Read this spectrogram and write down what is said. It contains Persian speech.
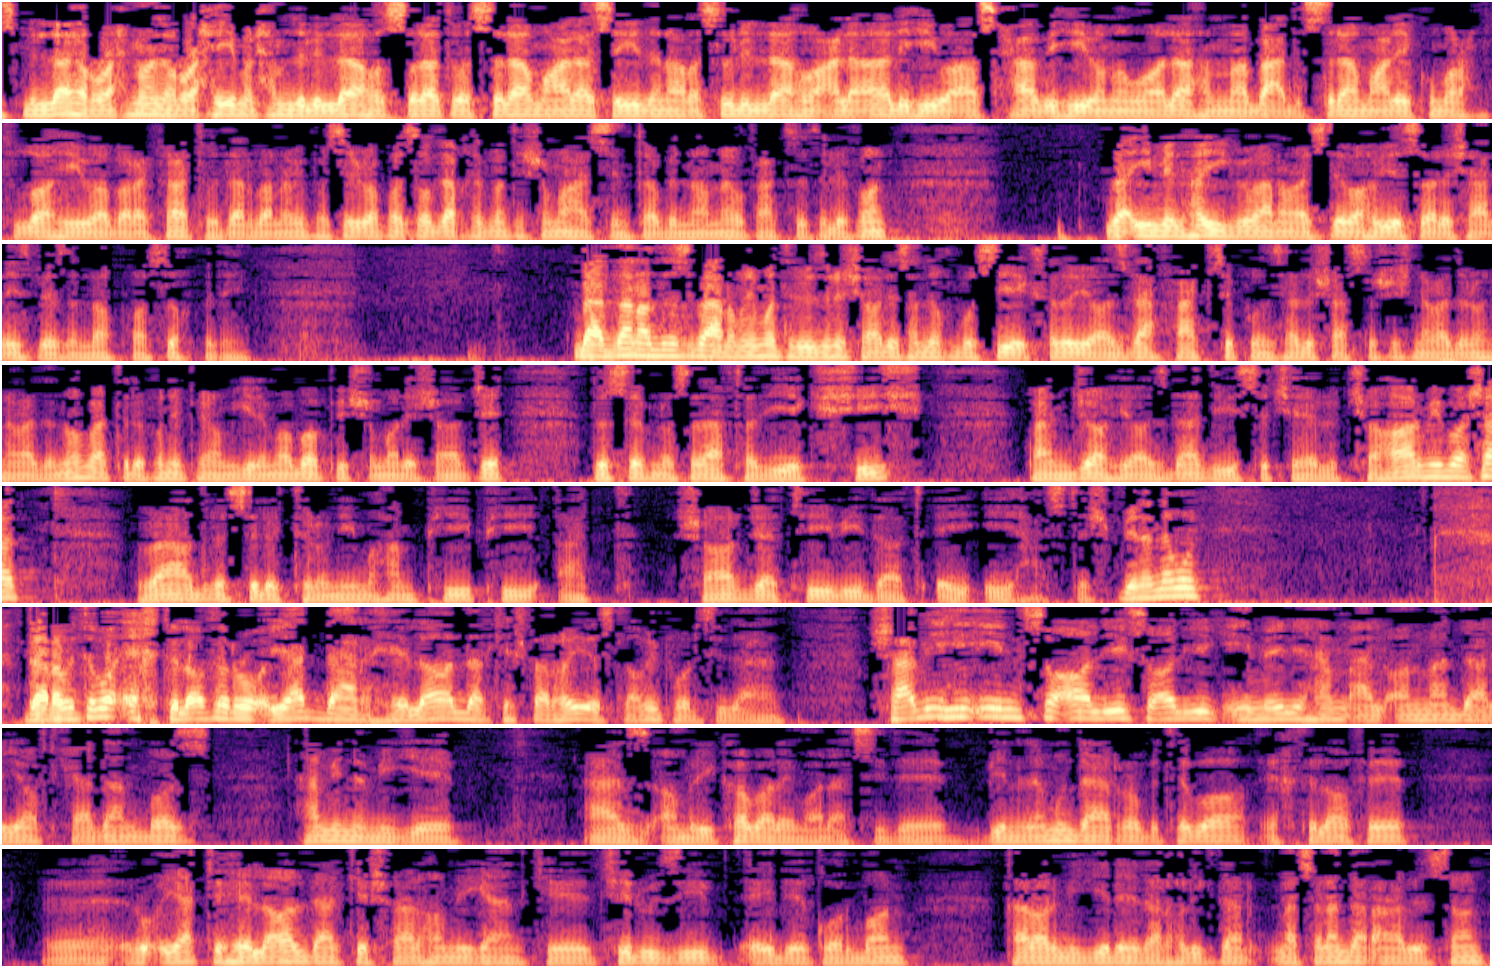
بسم الله الرحمن الرحيم الحمد لله والصلاة والسلام على سيدنا رسول الله وعلى آله وأصحابه ومن والاه اما بعد السلام عليكم ورحمة الله وبركاته در برنامه پرسش و پاسخ در خدمت شما هستیم تا به نامه و فکس و تلفن و ایمیل هایی که برنامه رسیده حوی سوال شهریز به الله پاسخ بدهیم بعدا آدرس برنامه ما تلویزیون شهری صندوق پستی 111 فکس 566 99 99 و تلفن پیامگیر ما با پیش شماره شارجه 20971 50 11 244 می باشد و آدرس الکترونی ما هم pp at sharjatv.ae هستش. بینندمون در رابطه با اختلاف رؤیت در هلال در کشورهای اسلامی پرسیدند. شبیه این سوال یک سوال یک ایمیلی هم الان من دریافت کردم. باز همینو میگه از آمریکا برای ما رسیده. بینندمون در رابطه با اختلاف رؤیت هلال در کشورها میگن که چه روزی عید قربان قرار می‌گیره در حالی که در مثلا در عربستان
